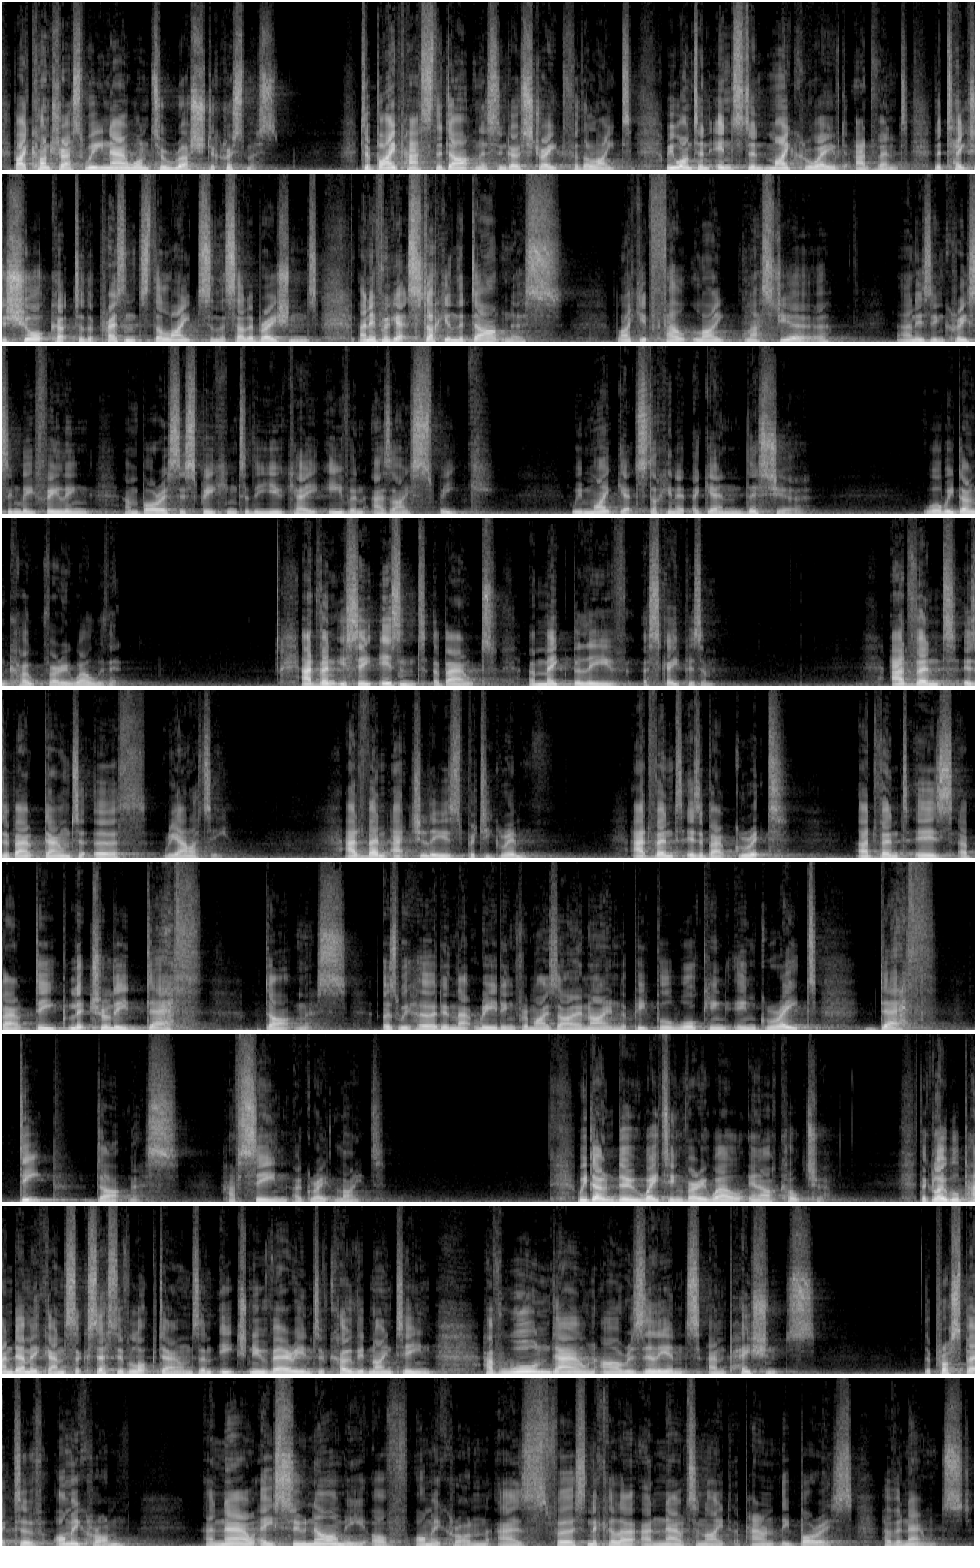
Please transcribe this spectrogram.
By contrast, we now want to rush to Christmas to bypass the darkness and go straight for the light. We want an instant microwaved advent that takes a shortcut to the presents, the lights, and the celebrations. And if we get stuck in the darkness, like it felt like last year, and is increasingly feeling, and Boris is speaking to the UK even as I speak, we might get stuck in it again this year. Well, we don't cope very well with it. Advent, you see, isn't about a make believe escapism. Advent is about down to earth reality. Advent actually is pretty grim. Advent is about grit. Advent is about deep, literally death, darkness, as we heard in that reading from Isaiah 9. The people walking in great death, deep darkness, have seen a great light. We don't do waiting very well in our culture. The global pandemic and successive lockdowns and each new variant of COVID 19 have worn down our resilience and patience. The prospect of Omicron and now a tsunami of Omicron, as first Nicola and now tonight apparently Boris have announced,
